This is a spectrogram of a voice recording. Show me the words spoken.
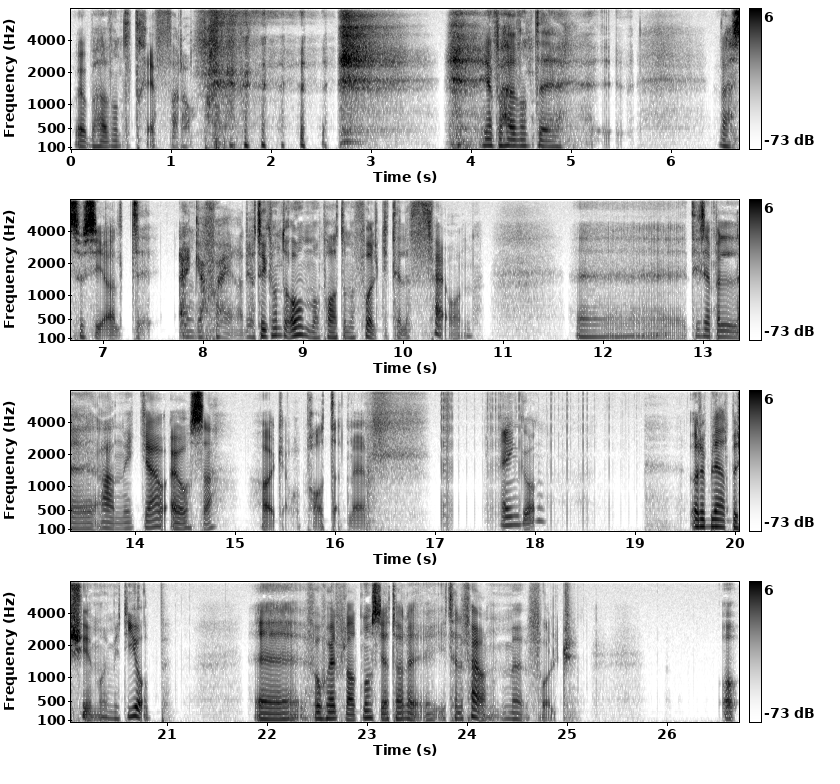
Och jag behöver inte träffa dem. jag behöver inte vara socialt engagerad. Jag tycker inte om att prata med folk i telefon. Eh, till exempel eh, Annika och Åsa har jag kanske pratat med en gång. Och det blir ett bekymmer i mitt jobb. Eh, för självklart måste jag tala i telefon med folk. Och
